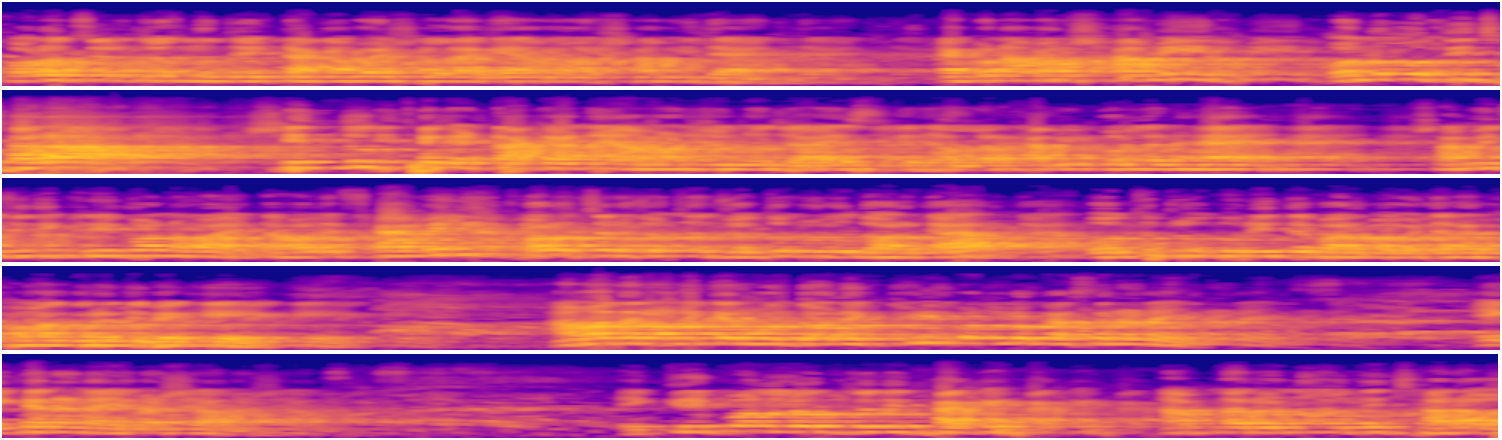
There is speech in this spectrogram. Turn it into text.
খরচের জন্য যে টাকা পয়সা লাগে, আমার স্বামী দেয় এখন আমার স্বামীর অনুমতি ছাড়া সিন্ধুক থেকে টাকা নেয়, আমার জন্য জায়েজ কিনা? আল্লাহর হাবিব বললেন হ্যাঁ। স্বামী যদি কৃপণ হয়, তাহলে ফ্যামিলির খরচের জন্য যতটুকু দরকার, অতটুকু নিতে পারবা ওইটারে ক্ষমা করে দিবে কে? আমাদের অনেকের মধ্যে অনেক কৃপণ লোক আছে না নাই? এখানে নাই, মাশাআল্লাহ। এই কৃপণ লোক যদি থাকে, আপনার অনুমতি ছাড়াও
